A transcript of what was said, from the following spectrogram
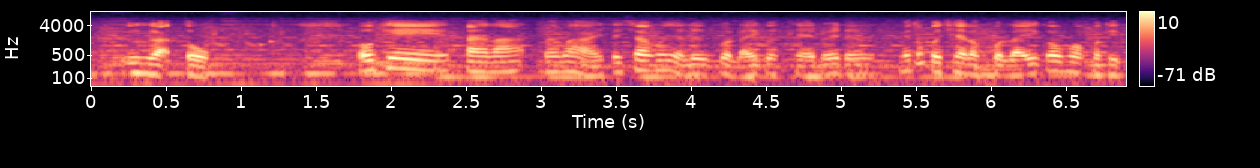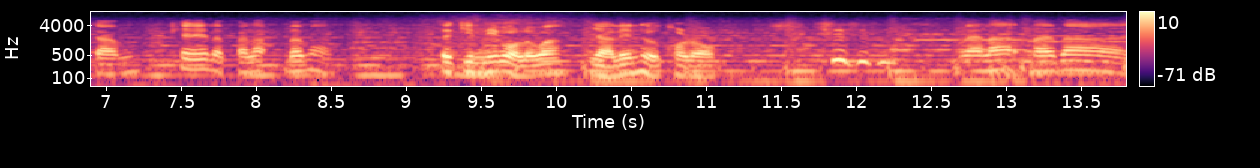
ๆเอือตก โอเคไปละ บ๊ายบาย ถ้าชอบก็อย่าลืมกดไลค์กดแชร์ด้วยเด้อ ไม่ต้องกดแชร์หรอกกดไลค์ก็พอกดติดตาม แค่นี้แหละไปละ บ๊ายบาย สกินนี้บอกเลยว่า อย่าเล่นเถอะขอร้องไปละ บ๊ายบาย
